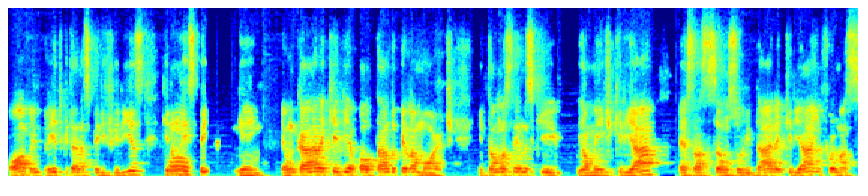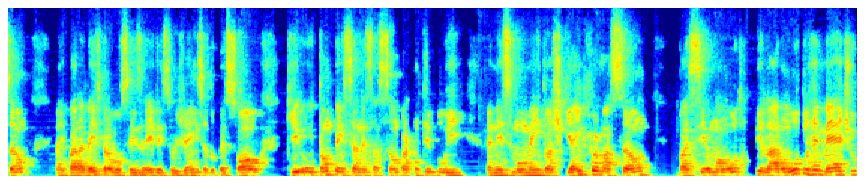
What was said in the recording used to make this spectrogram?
pobre, preto, que está nas periferias, que não é. respeita ninguém. É um cara que ele é pautado pela morte. Então, nós temos que realmente criar essa ação solidária, criar informação, e parabéns para vocês aí da insurgência, do pessoal que estão pensando nessa ação para contribuir né, nesse momento. Acho que a informação vai ser um outro pilar, um outro remédio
